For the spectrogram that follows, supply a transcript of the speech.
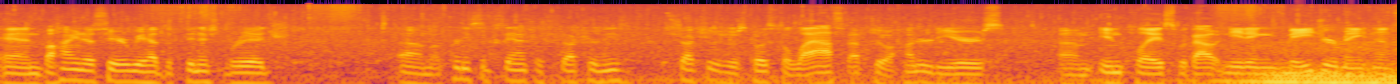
and behind us here we have the finished bridge um, a pretty substantial structure. These structures are supposed to last up to 100 years um, in place without needing major maintenance.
